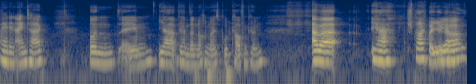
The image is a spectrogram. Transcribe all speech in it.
Ja, den einen Tag. Und ähm, ja, wir haben dann noch ein neues Brot kaufen können. Aber ja, Sprachbarriere. Ja.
